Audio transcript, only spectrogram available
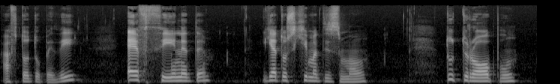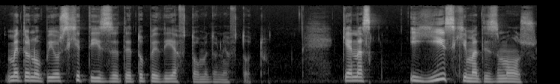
αυτό το παιδί, ευθύνεται για το σχηματισμό του τρόπου με τον οποίο σχετίζεται το παιδί αυτό με τον εαυτό του. Και ένας υγιής σχηματισμός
